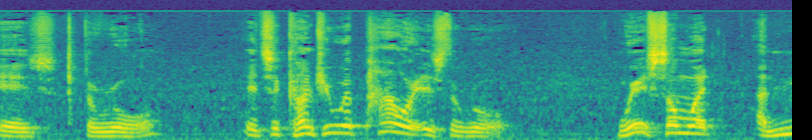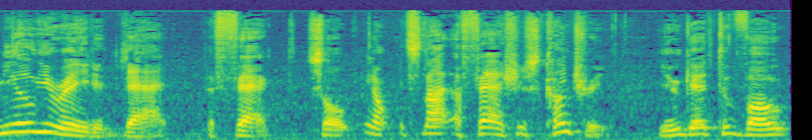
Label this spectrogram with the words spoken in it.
is the rule. It's a country where power is the rule. We're somewhat ameliorated that effect. So, you know, it's not a fascist country. You get to vote,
